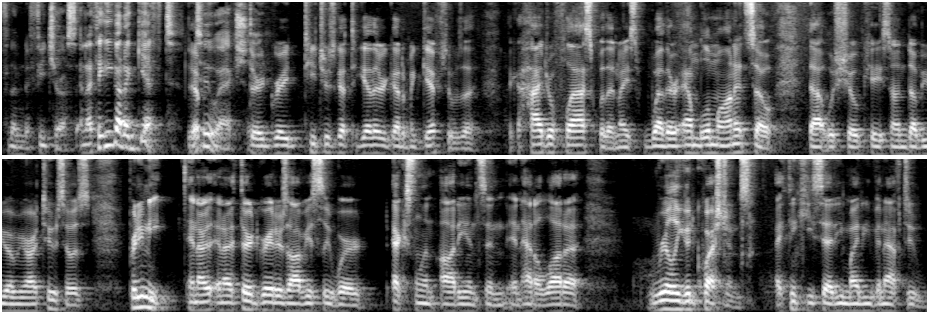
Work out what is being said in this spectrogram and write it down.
for them to feature us. And I think he got a gift Yep. too, actually. Third grade teachers got together, got him a gift. It was a like a hydro flask with a nice weather emblem on it. So that was showcased on WMUR too. So it was pretty neat. And our and our third graders obviously were excellent audience and, and had a lot of really good questions. I think he said he might even have to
